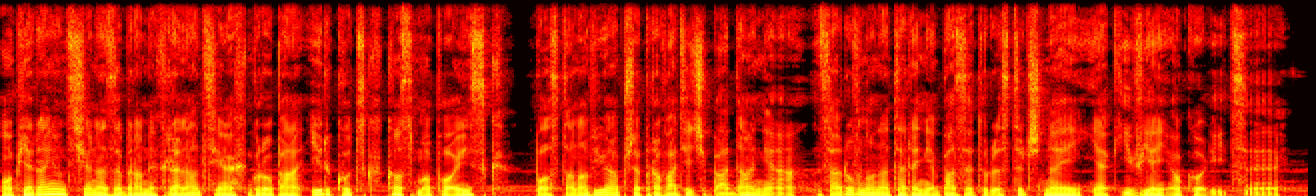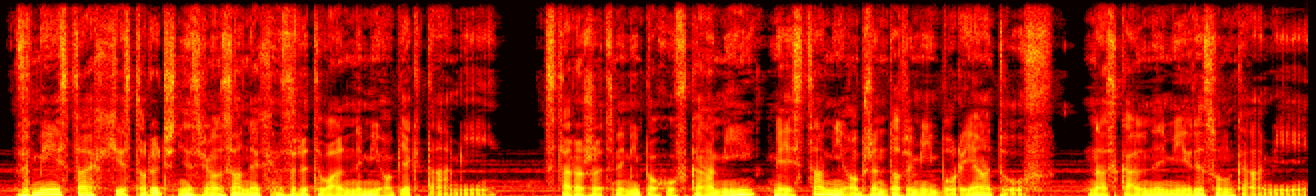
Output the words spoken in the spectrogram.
Opierając się na zebranych relacjach, grupa Irkutsk Kosmopoisk postanowiła przeprowadzić badania zarówno na terenie bazy turystycznej, jak i w jej okolicy, w miejscach historycznie związanych z rytualnymi obiektami, starożytnymi pochówkami, miejscami obrzędowymi buriatów, naskalnymi rysunkami.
